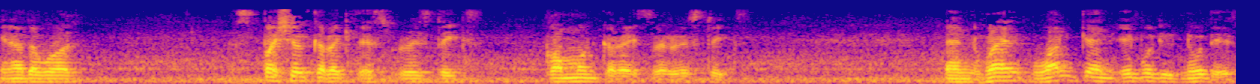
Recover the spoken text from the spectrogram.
In other words, special characteristics, common characteristics. And when one can able to know this,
